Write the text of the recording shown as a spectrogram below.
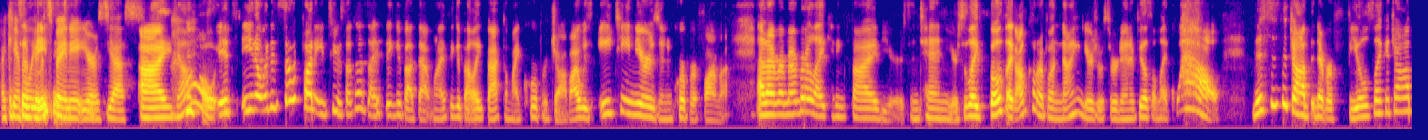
I can't it's believe amazing. it's been eight years. Yes. I know. it's, you know, and it's so funny too. Sometimes I think about that when I think about like back in my corporate job. I was 18 years in corporate pharma. And I remember like hitting five years and 10 years. So like both, like I'm coming up on nine years with Rodan and Fields. I'm like, wow, this is the job that never feels like a job,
